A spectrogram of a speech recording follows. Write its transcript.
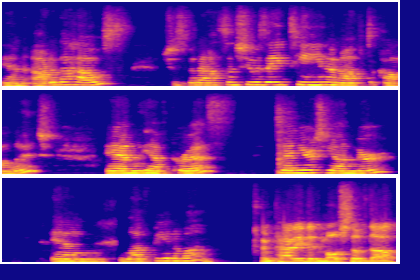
and out of the house. She's been out since she was 18 and off to college. And we have Chris, 10 years younger, and love being a mom. And Patty did most of the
